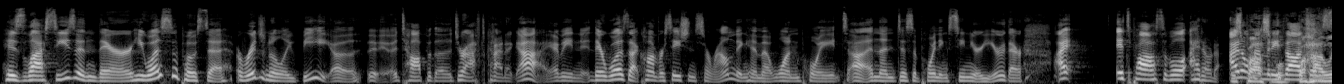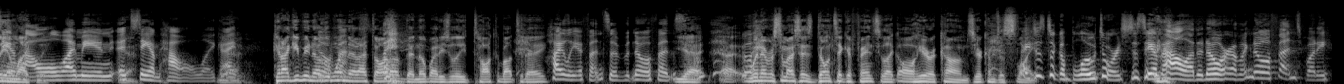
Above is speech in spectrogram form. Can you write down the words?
his last season there. He was supposed to originally be a, a top of the draft kind of guy. I mean, there was that conversation surrounding him at one point, uh, and then disappointing senior year there. I. It's possible. I don't know. I don't have any thoughts on Sam unlikely. Howell. I mean, it's Yeah. Sam Howell. Like I Can I give you another No one that I thought of that nobody's really talked about today? highly offensive, but no offense. Yeah. Uh, whenever somebody says don't take offense, you're like, oh, here it comes. Here comes a slight. I just took a blowtorch to Sam Howell out of nowhere. I'm like, no offense, buddy.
